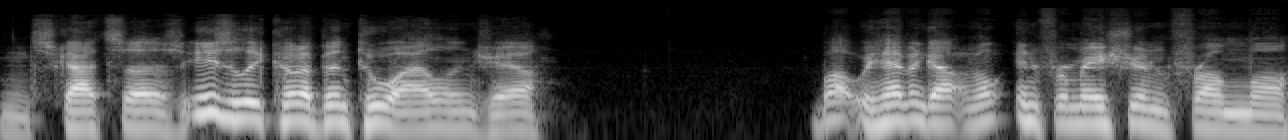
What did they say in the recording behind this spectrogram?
And Scott says easily could have been two islands, yeah. But we haven't got no information from uh,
